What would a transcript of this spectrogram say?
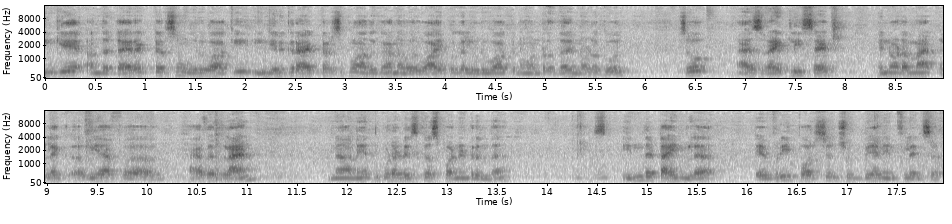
இங்கே அந்த டைரக்டர்ஸும் உருவாக்கி இங்கே இருக்கிற ஆக்டர்ஸுக்கும் அதுக்கான ஒரு வாய்ப்புகள் உருவாக்கணுன்றது தான் என்னோட goal so as rightly said என்னோட may like we have have a plan நான் நேற்று கூட டிஸ்கஸ் பண்ணிட்டு இருந்தேன். இந்த டைமில் every person should be an influencer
